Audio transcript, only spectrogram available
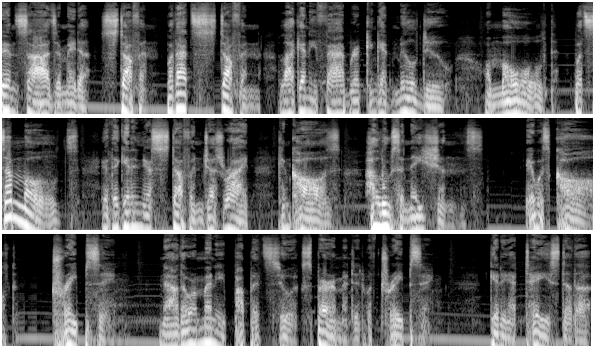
insides are made of stuffing, but that stuffing, like any fabric, can get mildew or mold. But some molds, if they get in your stuffing just right, can cause hallucinations. It was called traipsing. Now, there were many puppets who experimented with traipsing, getting a taste of the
